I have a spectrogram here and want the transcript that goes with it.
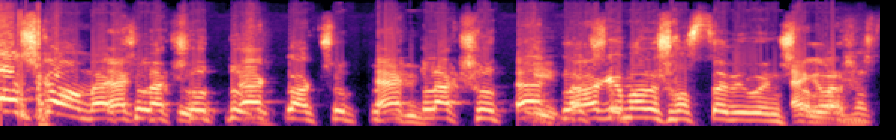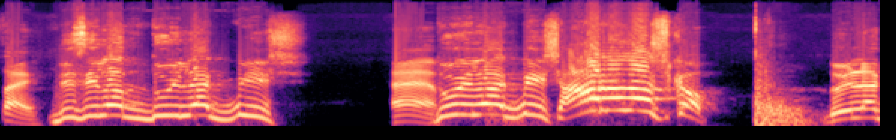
দশ কম। এক লাখ সত্তর। এক লাখ সত্তর এক লাখ সত্তর। এক লাখ একেবারে সস্তা দিব একেবারে সস্তায়। দিছিলাম দুই লাখ বিশ। হ্যাঁ। দুই লাখ বিশ আরও দশ কম। দুই লাখ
